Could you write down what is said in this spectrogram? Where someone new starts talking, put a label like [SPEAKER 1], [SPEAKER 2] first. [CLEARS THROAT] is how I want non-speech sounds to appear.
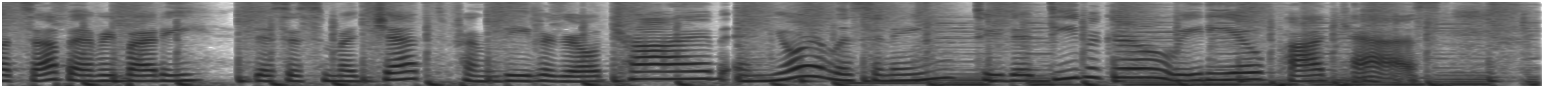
[SPEAKER 1] What's up, everybody? This is Majet from Diva Girl Tribe, and you're listening to the Diva Girl Radio Podcast,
